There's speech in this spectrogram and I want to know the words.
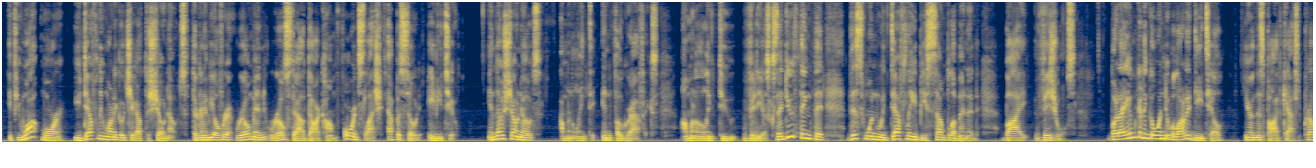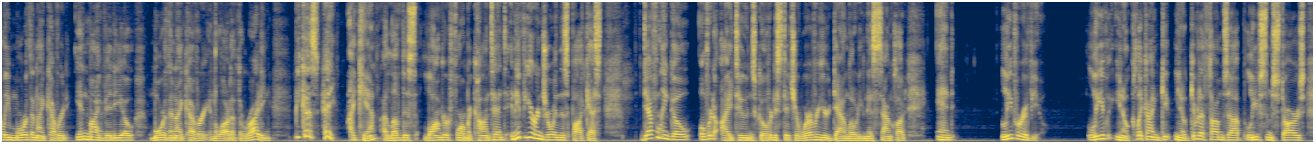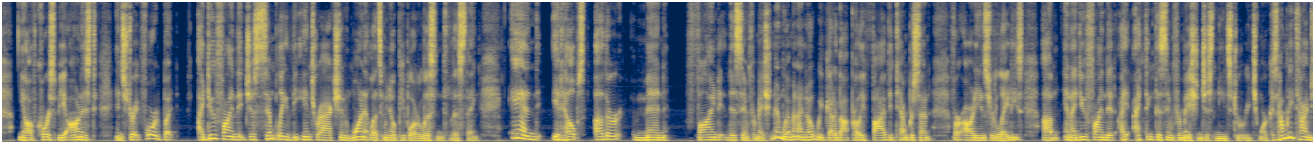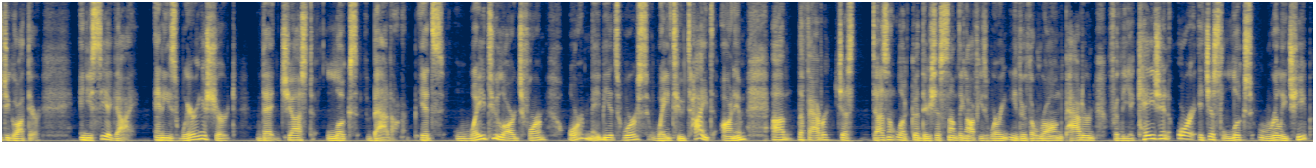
if you want more, you definitely want to go check out the show notes. They're going to be over at realmenrealstyle.com forward slash episode 82. In those show notes, I'm going to link to infographics. I'm going to link to videos because I do think that this one would definitely be supplemented by visuals. But I am going to go into a lot of detail here in this podcast, probably more than I covered in my video, more than I cover in a lot of the writing, because hey, I can. I love this longer form of content. And if you're enjoying this podcast, definitely go over to iTunes, go over to Stitcher, wherever you're downloading this, SoundCloud, and leave a review leave, you know, click on, you know, give it a thumbs up, leave some stars. You know, of course, be honest and straightforward. But I do find that just simply the interaction, one, it lets me know people are listening to this thing, and it helps other men find this information and women. I know we've got about probably five to 10% of our audience are ladies. Um, and I do find that I, I think this information just needs to reach more. Because how many times do you go out there and you see a guy and he's wearing a shirt that just looks bad on him. It's way too large for him, or maybe it's worse, way too tight on him. Um, the fabric just doesn't look good. There's just something off. He's wearing either the wrong pattern for the occasion, or it just looks really cheap.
